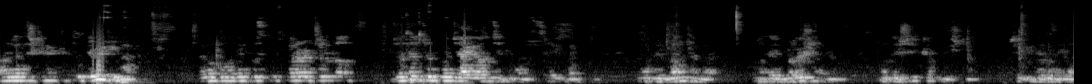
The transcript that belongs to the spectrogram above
বাংলাদেশকে নেতৃত্ব দেবে কীভাবে? এবং তোমাদের প্রস্তুত করার জন্য যথাযোগ্য জায়গা হচ্ছে তোমাদের শ্রেণীকক্ষ, তোমাদের গ্রন্থাগার, তোমাদের গবেষণাগার তোমাদের শিক্ষা প্রতিষ্ঠান সেখানে তোমরা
